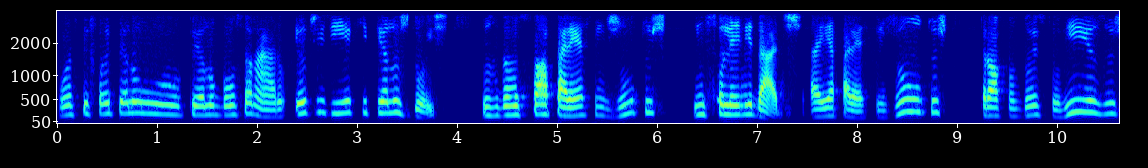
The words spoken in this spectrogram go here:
ou se foi pelo, pelo Bolsonaro. Eu diria que pelos dois. Os dois só aparecem juntos em solenidades. Aí aparecem juntos, trocam dois sorrisos,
